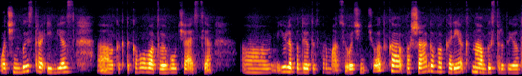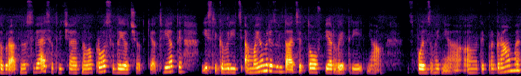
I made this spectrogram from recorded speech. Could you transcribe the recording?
очень быстро и без как такового твоего участия. Э, Юля подает информацию очень четко, пошагово, корректно, быстро дает обратную связь, отвечает на вопросы, дает четкие ответы. Если говорить о моем результате, то в первые три дня использования э, этой программы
